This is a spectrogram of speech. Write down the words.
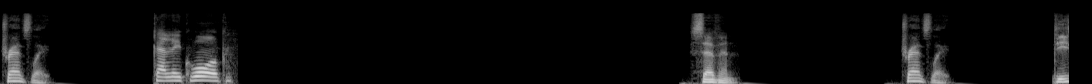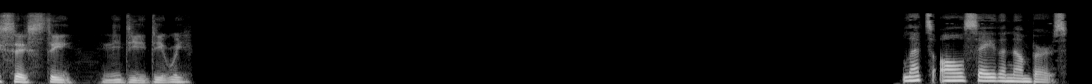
Translate. Galigwog. 7. Translate. Sixty. Nidi Diwi. Let's all say the numbers.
